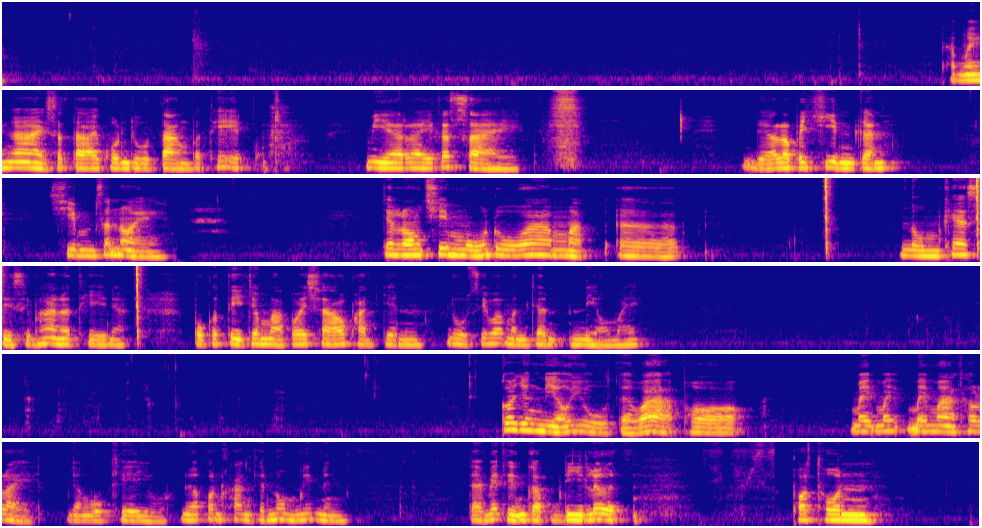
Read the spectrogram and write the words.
ทำง่ายๆ สไตล์คนอยู่ต่างประเทศ มีอะไรก็ใส่ เดี๋ยวเราไปชิมกัน ชิมซะหน่อย จะลองชิมหมูดูว่าหมักเอ่อนมแค่สี่สิบห้านาทีเนี่ย ปกติจะหมักไว้เช้าผัดเย็น ดูซิว่ามันจะเหนียวไหมก็ยังเหนียวอยู่แต่ว่าพอไม่ไม่ไม่มากเท่าไหร่ ยังโอเคอยู่ เนื้อค่อนข้างจะนุ่มนิดนึง แต่ไม่ถึงกับดีเลิศ พอทน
